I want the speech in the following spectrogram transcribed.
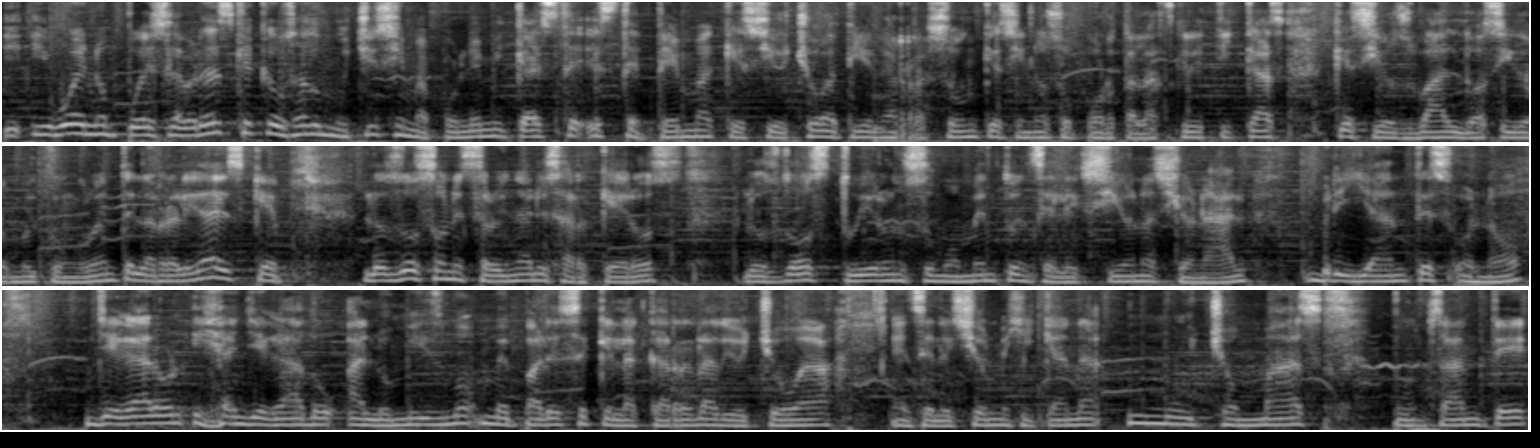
y, bueno, pues la verdad es que ha causado muchísima polémica este, este tema, que si Ochoa tiene razón, que si no soporta las críticas, que si Osvaldo ha sido muy congruente. La realidad es que los dos son extraordinarios arqueros, los dos tuvieron su momento en selección nacional, brillantes o no, llegaron y han llegado a lo mismo. Me parece que la carrera de Ochoa en selección mexicana mucho más punzante,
